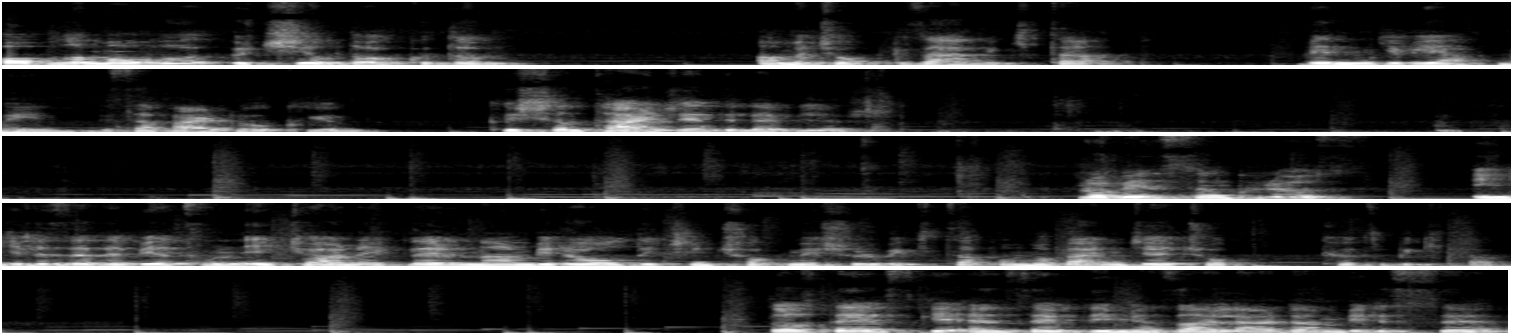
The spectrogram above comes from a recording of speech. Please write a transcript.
Oblomov'u 3 yılda okudum. Ama çok güzel bir kitap. Benim gibi yapmayın. Bir seferde okuyun. Kışın tercih edilebilir. Robinson Crusoe İngiliz edebiyatının ilk örneklerinden biri olduğu için çok meşhur bir kitap ama bence çok kötü bir kitap. Dostoyevski en sevdiğim yazarlardan birisi.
